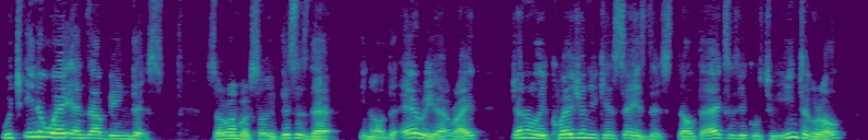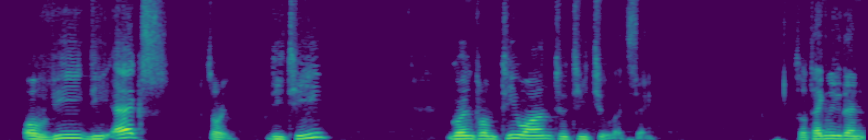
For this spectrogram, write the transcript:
which in a way ends up being this. So remember, so if this is the you know, the area, right? General equation you can say is this, delta x is equal to integral of v dx, sorry, dt, going from t1 to t2, let's say. So technically then,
